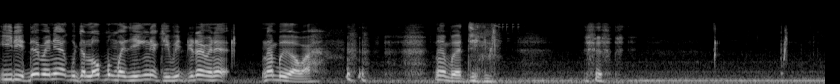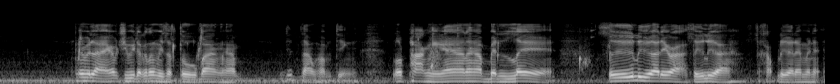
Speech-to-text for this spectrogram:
อีดิทได้ไหมเนี่ย กูจะลบมึงไปทิ้งเนี่ยชีวิตได้ไหมเนี่ย น่าเบื่อว่ะ น่าเบื่อจริง ไม่เป็นไรครับชีวิตเราก็ต้องมีศัตรูบ้างครับยึดตามความจริง รถพังอย่างเงี้ยนะครับเบนเล่ซื้อเรือดีกว่า ซื้อเรือขับเรือได้ไหมเนี่ย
